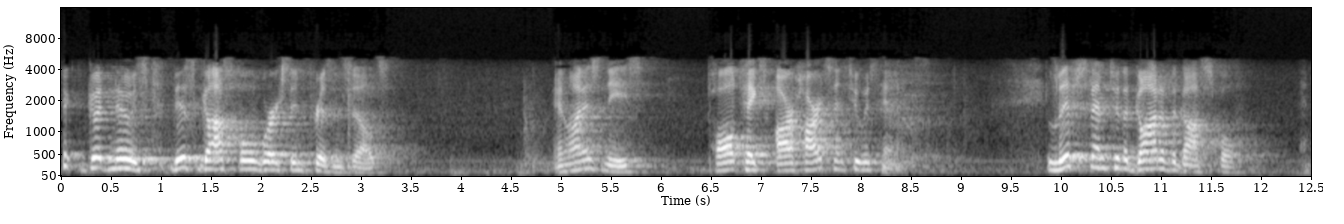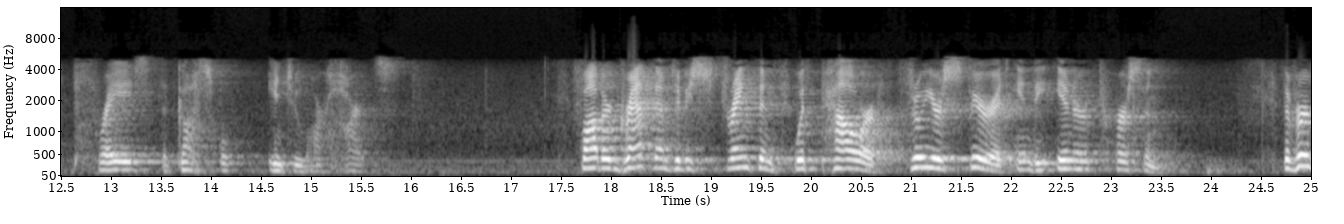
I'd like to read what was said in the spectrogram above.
Good news this gospel works in prison cells. And on his knees, Paul takes our hearts into his hands, lifts them to the God of the gospel, and prays the gospel into our hearts. Father, grant them to be strengthened with power through your Spirit in the inner person. The verb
